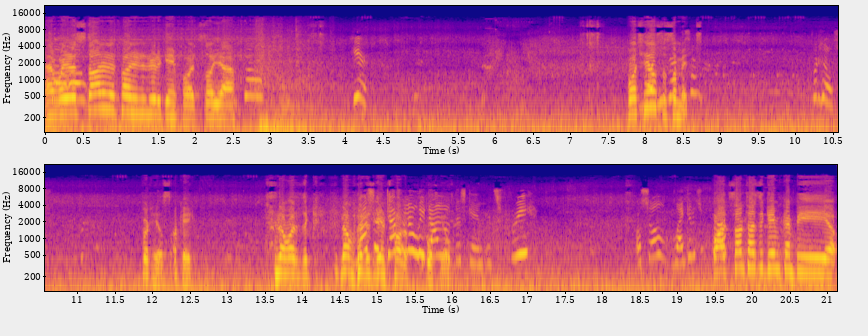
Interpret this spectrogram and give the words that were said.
And we're just No. starting to play to do the game for it. So yeah. Here. Foothills you or summit? this Foothills. Foothills. Okay. no, what is it? No, what is game called? definitely download this game. It's free. Also, like and subscribe. But sometimes the game can be uh,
